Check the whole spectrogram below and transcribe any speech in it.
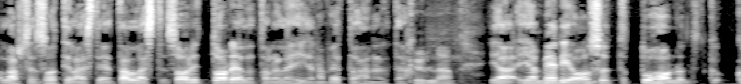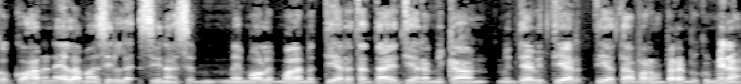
lapsen sotilaista ja tällaista. Se oli todella, todella hieno veto häneltä. Kyllä. Ja, ja media on sitten tuhonnut koko hänen elämän sille sinänsä. Me molemmat tiedetään, tai en tiedä mikä on, David tietää varmaan paremmin kuin minä.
